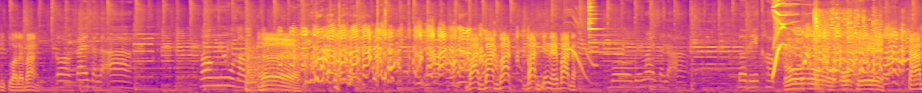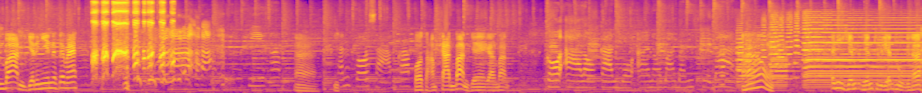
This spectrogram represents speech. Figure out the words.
มีตัวอะไรบ้าง ก็ใกล้สระอางองูครับเออ บ้านบ้านบ้านบ้านเขียนไหนบ้านอะโบใบไม้สระอาดอเด็กครับ โอ้โอเค การบ้านเขียนอย่างนี้นะใช่ไหมพีครับอ่าชั้นป .3 ครับพอสามการบ้านเขียนยังไงการบ้านกออารอการบออานอบานบันคือบ้าน อ้าว ไอ้นี่เขียนเขียนถูกเขียนถูกนะ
